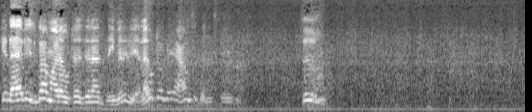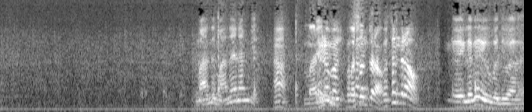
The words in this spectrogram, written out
કે ડાયાબિટીસ કા મોડો ઉઠે છે. રાત ધીમે વહેલા ઉઠો કે આમ શું કરે છે? માને માને નામ કે? વસંતરાવ. વસંતરાવ. એટલે કયું એવું બધું આવે?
